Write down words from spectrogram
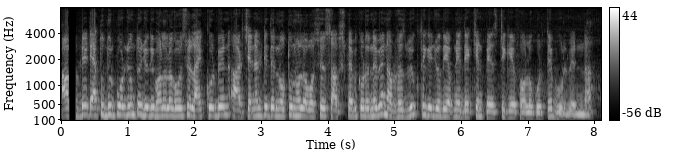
আপডেট এত দূর পর্যন্ত যদি ভালো লাগে, অবশ্যই লাইক করবেন। আর চ্যানেলটিতে নতুন হলে অবশ্যই সাবস্ক্রাইব করে নেবেন। আর ফেসবুক থেকে যদি আপনি দেখছেন পেজটিকে ফলো করতে ভুলবেন না।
